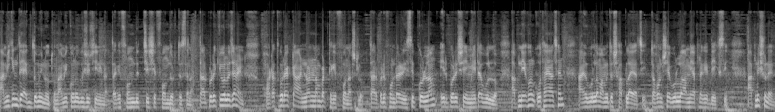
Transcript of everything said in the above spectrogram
আমি কিন্তু একদমই নতুন। আমি কোনো কিছু চিনি না। তাকে ফোন দিচ্ছি, সে ফোন ধরতেছে না। তারপরে কি হলো জানেন? হঠাৎ করে একটা আননোন নাম্বার থেকে ফোন আসলো। তারপরে ফোনটা রিসিভ করলাম। এরপরে সেই মেয়েটা বলল আপনি এখন কোথায় আছেন? আমি বললাম, আমি তো সাপ্লাই আছি। তখন সে বলল, আমি আপনাকে দেখছি। আপনি শুনেন,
